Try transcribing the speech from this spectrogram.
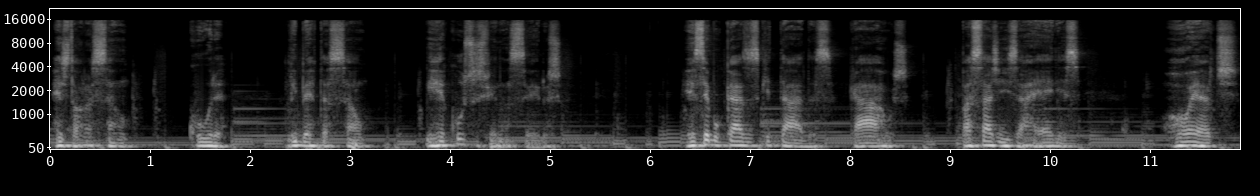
restauração, cura, libertação e recursos financeiros. Recebo casas quitadas, carros, passagens aéreas, royalties,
